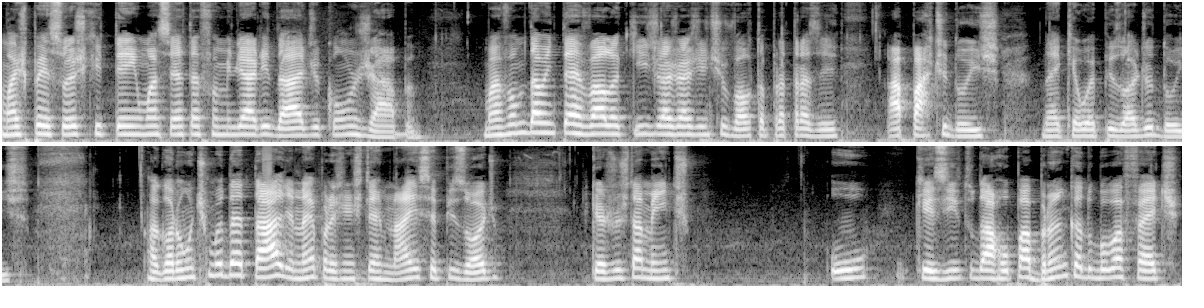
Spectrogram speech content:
umas pessoas que têm uma certa familiaridade com o Jabba. Mas vamos dar um intervalo aqui, já já a gente volta para trazer a parte 2, né, que é o episódio 2. Agora um último detalhe, né, pra gente terminar esse episódio, que é justamente o quesito da roupa branca do Boba Fett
